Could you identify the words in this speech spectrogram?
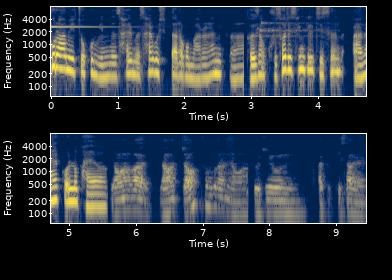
쿨함이 조금 있는 삶을 살고 싶다라고 말을 하니까 더 이상 구설이 생길 짓은 안 할 걸로 봐요. 영화가 나왔죠? 승부라는 영화. 조지훈 바둑 기사의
